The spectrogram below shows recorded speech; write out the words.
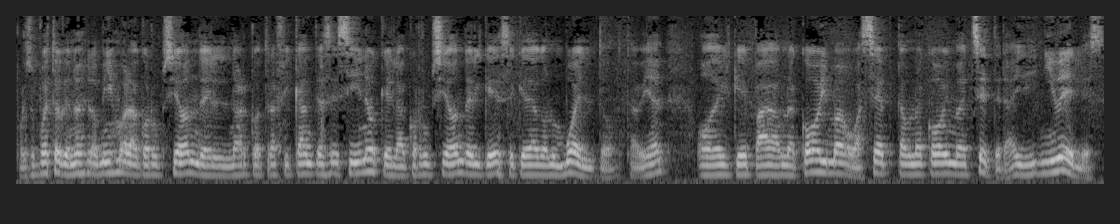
Por supuesto que no es lo mismo la corrupción del narcotraficante asesino que la corrupción del que se queda con un vuelto, ¿está bien? O del que paga una coima o acepta una coima, etcétera. Hay niveles,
